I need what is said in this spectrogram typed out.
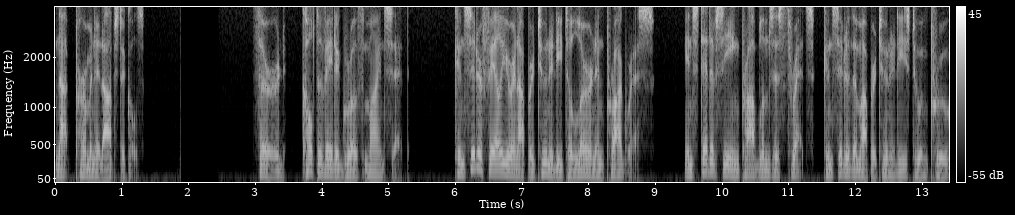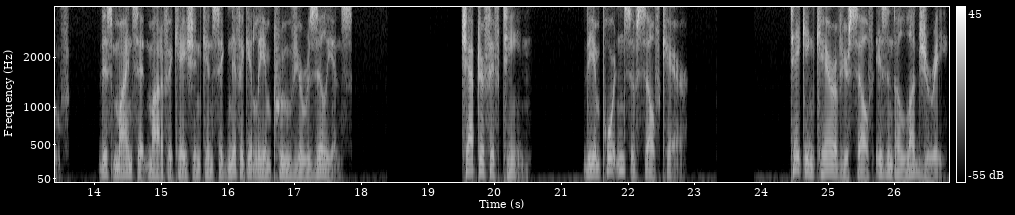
not permanent obstacles. Third, cultivate a growth mindset. Consider failure an opportunity to learn and progress. Instead of seeing problems as threats, consider them opportunities to improve. This mindset modification can significantly improve your resilience. Chapter 15 The Importance of Self-Care Taking care of yourself isn't a luxury,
